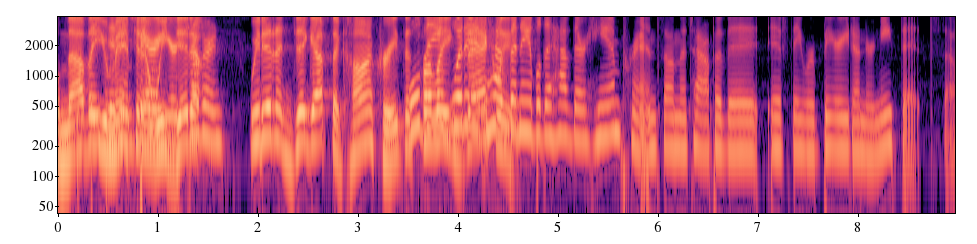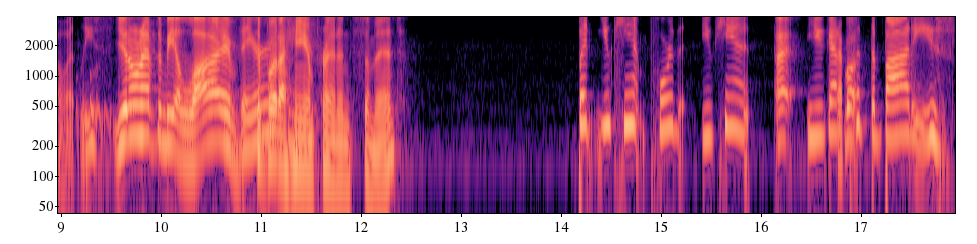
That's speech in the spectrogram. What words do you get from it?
Well, now that you mention it, we didn't, children. we didn't dig up the concrete. That's well, probably they wouldn't exactly. have been able to have their handprints on the top of it if they were buried underneath it. So at least, you don't have to be alive to put a handprint in cement. but you can't pour the. You can't. I, You got to put the bodies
